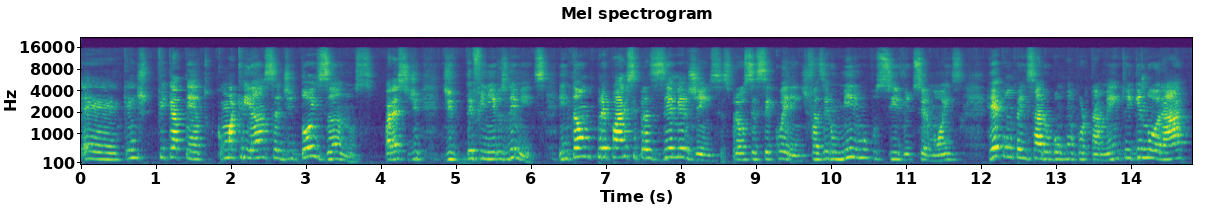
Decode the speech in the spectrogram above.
é, que a gente fique atento. Com uma criança de dois anos, parece de, de definir os limites. Então, prepare-se para as emergências, para você ser coerente, fazer o mínimo possível de sermões, recompensar o bom comportamento e ignorar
